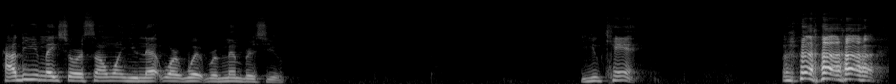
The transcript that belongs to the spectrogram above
How do you make sure someone you network with remembers you? You can't.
